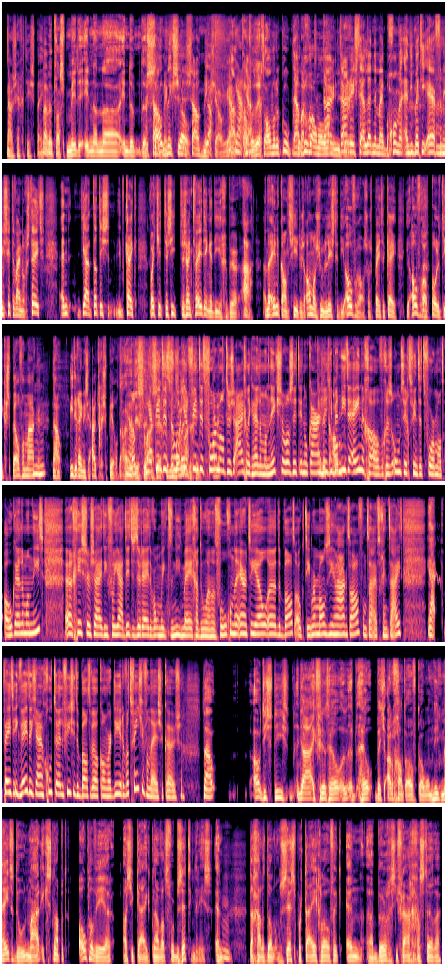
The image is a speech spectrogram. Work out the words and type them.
Nou, zeg het eens, Peter. Nou, dat was midden in, een, eh, in de, de, Soundmix Show. De Soundmix Show, ja. Nou, Ja. dat Ja. was echt andere koek. Nou, dat doen we allemaal daar, lang niet daar meer. is de ellende mee begonnen. En die, met die erfenis zitten wij nog steeds. En ja, dat is. Kijk, wat je te ziet, er zijn twee dingen die hier gebeuren. A, aan de ene kant zie je dus allemaal journalisten die overal, zoals Peter K., die overal het politieke spel van maken. Nou, iedereen is uitgespeeld. Nou, ja, Dat is. Jij vindt, het voor, jij vindt het format dus eigenlijk helemaal niks zoals dit in elkaar En zit. Je bent niet de enige overigens. Omzicht vindt het format ook helemaal niet. Eh gisteren zei hij van ja, dit is de reden waarom ik niet mee ga doen aan het volgende RTL-debat. ook Timmermans die haakt af, want hij heeft geen tijd. Ja, Peter, ik weet dat jij een goed televisiedebat wel kan waarderen. Wat vind je van deze keuze? Nou, oh, die, die, ja, ik vind het heel, heel een beetje arrogant overkomen om niet mee te doen. Maar ik snap het ook wel weer als je kijkt naar wat voor bezetting er is. En Hmm. daar gaat het dan om zes partijen, geloof ik. En eh, burgers die vragen gaan stellen.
